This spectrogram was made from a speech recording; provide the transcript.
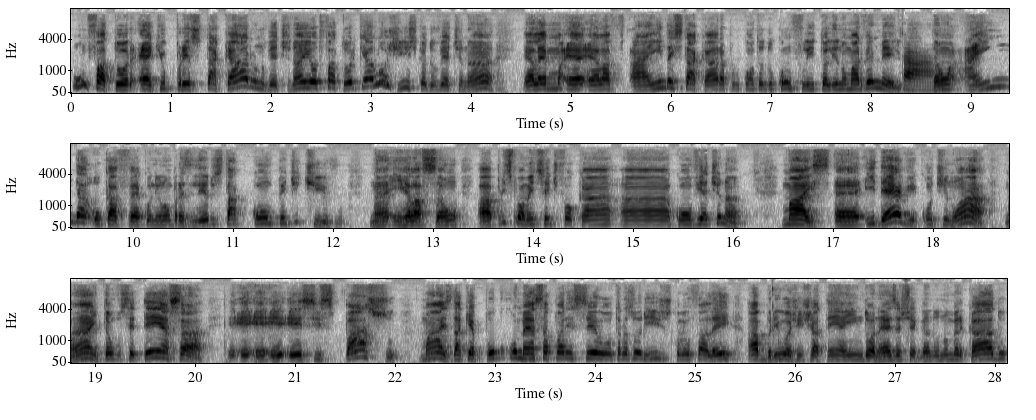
Um fator é que o preço está caro no Vietnã e outro fator que é a logística do Vietnã. Ela, é, é, ela ainda está cara por conta do conflito ali no Mar Vermelho. Tá. Então, ainda o café Conilon brasileiro está competitivo, né? Em relação a, principalmente se a gente focar uh, com o Vietnã. Mas, é, e deve continuar continuar, né? Então você tem essa, esse espaço, mas daqui a pouco começa a aparecer outras origens, como eu falei, abril a gente já tem a Indonésia chegando no mercado,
